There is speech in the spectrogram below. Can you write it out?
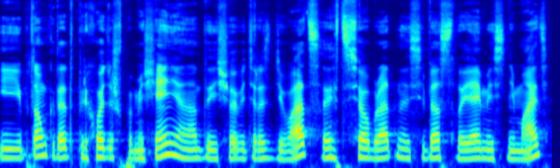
И потом, когда ты приходишь в помещение, надо еще ведь раздеваться, это все обратно себя слоями снимать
